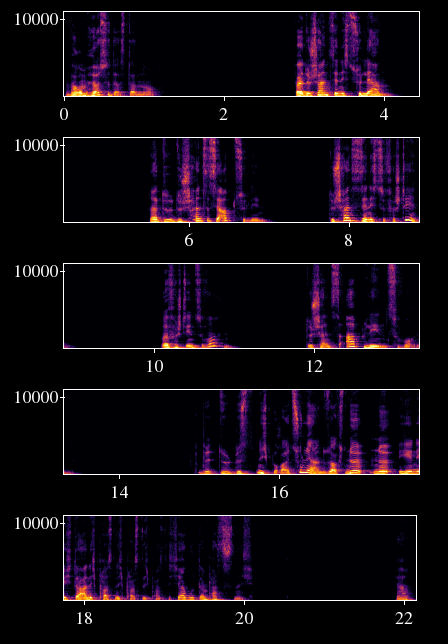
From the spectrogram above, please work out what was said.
warum hörst du das dann noch? Weil du scheinst ja nicht zu lernen. Du, du scheinst es ja abzulehnen. Du scheinst es ja nicht zu verstehen. Oder verstehen zu wollen. Du scheinst ablehnen zu wollen. Du bist nicht bereit zu lernen. Du sagst, nö, nö, hier nicht, da nicht, passt nicht, passt nicht, passt nicht. Ja gut, dann passt es nicht. Ja?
